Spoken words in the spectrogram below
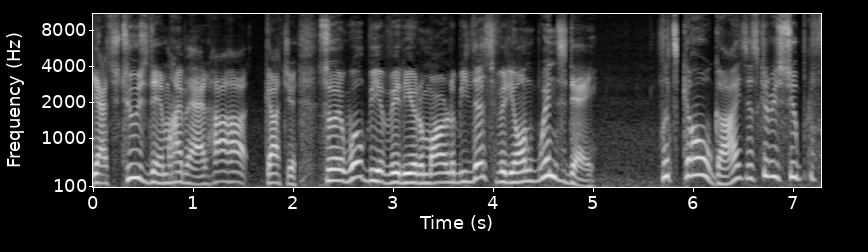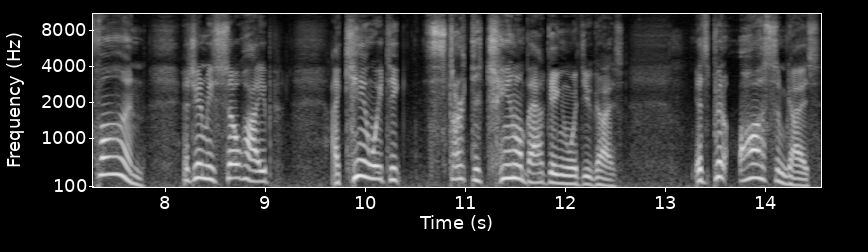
Yeah, it's Tuesday, my bad. Haha, gotcha. So there will be a video tomorrow to be this video on Wednesday. Let's go, guys. It's going to be super fun. It's going to be so hype. I can't wait to start the channel back again with you guys. It's been awesome, guys.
